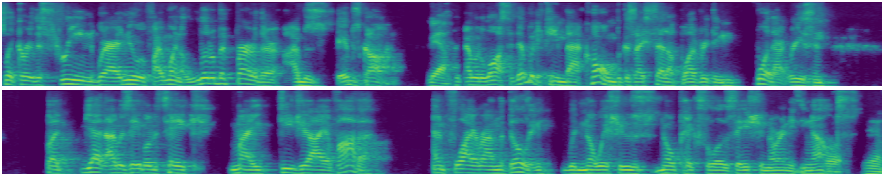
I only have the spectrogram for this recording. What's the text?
flicker of the screen where I knew if I went a little bit further, I was it was gone. Yeah. Like I would have lost it. That would have came back home because I set up everything for that reason. But yet I was able to take my DJI Avata and fly around the building with no issues, no pixelization or anything else. Oh, yeah.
